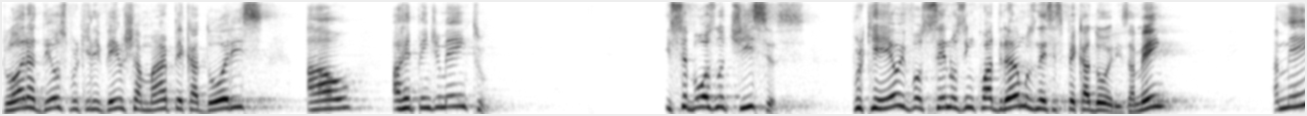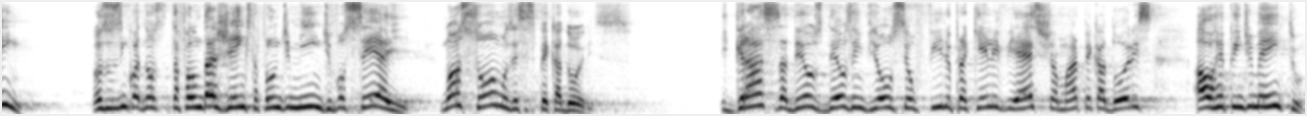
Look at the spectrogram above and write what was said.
Glória a Deus porque ele veio chamar pecadores ao arrependimento. Isso é boas notícias, porque eu e você nos enquadramos nesses pecadores, amém? Amém. Nós nos enquadramos, está falando da gente, está falando de mim, de você aí. Nós somos esses pecadores. E graças a Deus, Deus enviou o seu Filho para que ele viesse chamar pecadores ao arrependimento.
